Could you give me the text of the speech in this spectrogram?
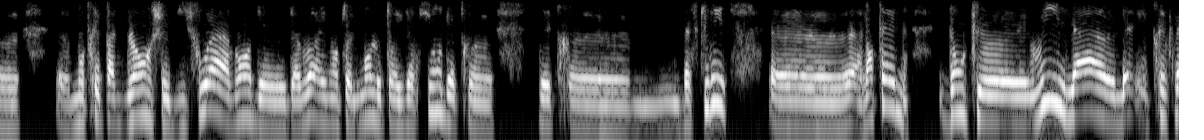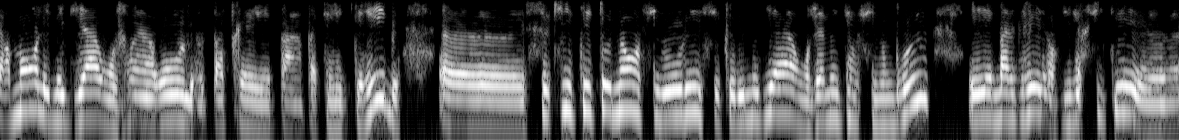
montrer patte blanche dix fois avant d'avoir éventuellement l'autorisation d'être d'être euh, basculé euh, à l'antenne. Donc euh, oui, là, très clairement, les médias ont joué un rôle pas très, pas, pas terrible. Ce qui est étonnant, si vous voulez, c'est que les médias ont jamais été aussi nombreux et malgré leur diversité,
